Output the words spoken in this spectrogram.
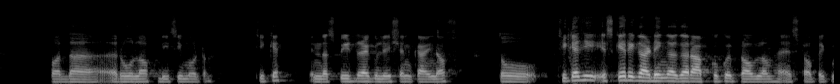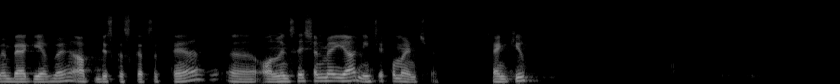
for the role of DC motor ठीक है? In the speed regulation kind of तो ठीक है जी, इसके रिगार्डिंग अगर आपको कोई प्रॉब्लम है इस टॉपिक में बैक में आप डिस्कस कर सकते हैं ऑनलाइन सेशन में या नीचे कमेंट्स में। Thank you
